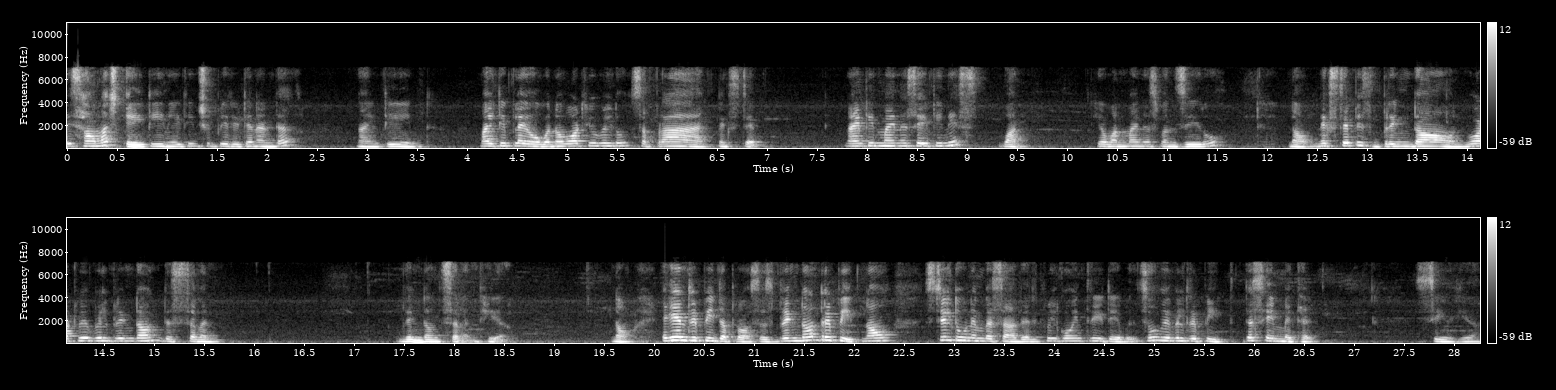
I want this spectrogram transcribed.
Is how much? 18. 18 should be written under 19. Multiply over. Now what you will do? Subtract. Next step. 19 minus 18 is 1. Here 1 minus 1 0. Now next step is bring down. What we will bring down? This 7. Bring down 7 here. Now again repeat the process. Bring down, repeat. Now still two numbers are there. It will go in three tables. So we will repeat the same method. See here.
